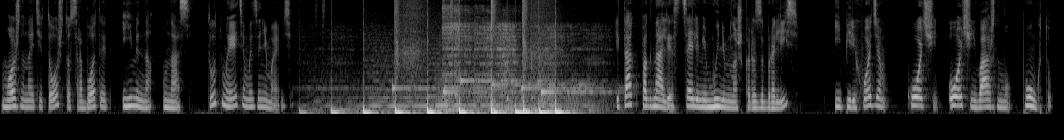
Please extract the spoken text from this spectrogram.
можно найти то, что сработает именно у нас. Тут мы этим и занимаемся. Итак, погнали. С целями мы немножко разобрались и переходим к очень-очень важному пункту.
